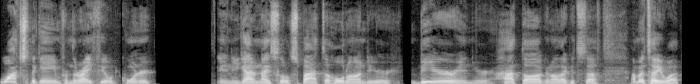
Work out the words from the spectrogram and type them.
watch the game from the right field corner. And you got a nice little spot to hold on to your beer and your hot dog and all that good stuff. I'm going to tell you what.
